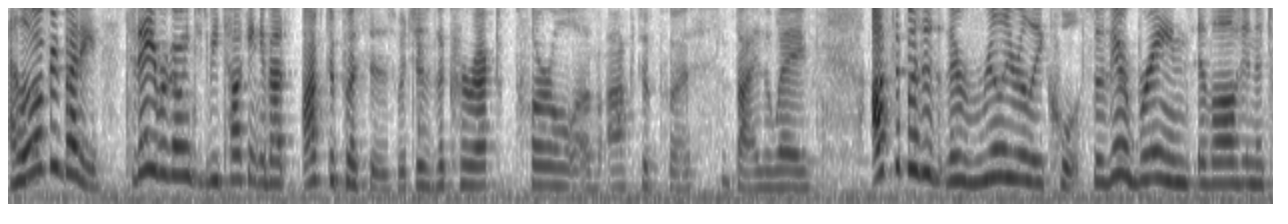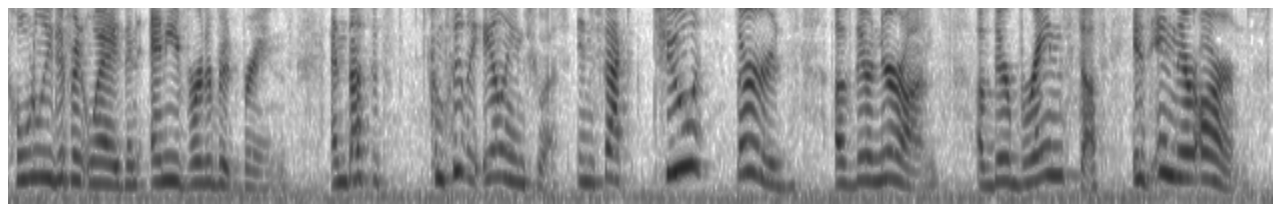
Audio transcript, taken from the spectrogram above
Hello everybody! Today we're going to be talking about octopuses, which is the correct plural of octopus, by the way. Octopuses, they're really, really cool. So their brains evolved in a totally different way than any vertebrate brains, and thus it's completely alien to us. In fact, two-thirds of their neurons, of their brain stuff, is in their arms.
